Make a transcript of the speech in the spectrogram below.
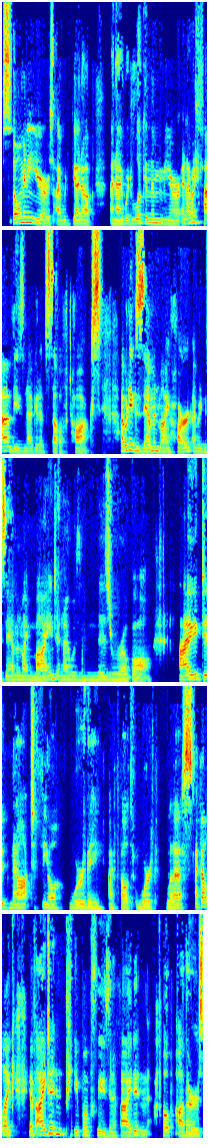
so many years I would get up and I would look in the mirror and I would have these negative self talks. I would examine my heart, I would examine my mind, and I was miserable. I did not feel worthy. I felt worthless. I felt like if I didn't people please and if I didn't help others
